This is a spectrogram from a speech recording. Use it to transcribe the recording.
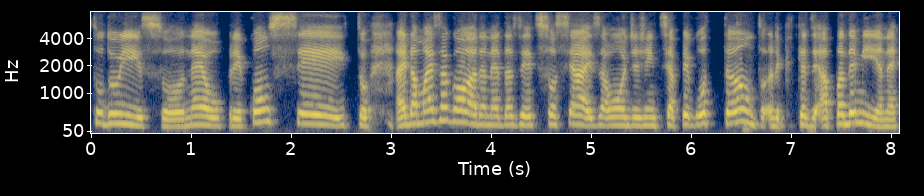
tudo isso, né? O preconceito, ainda mais agora, né? Das redes sociais, onde a gente se apegou tanto, quer dizer, a pandemia, né?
